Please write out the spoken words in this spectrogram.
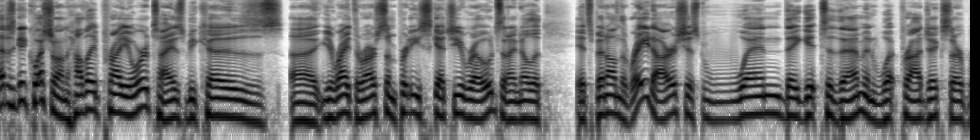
that is a good question on how they prioritize because uh, you're right, there are some pretty sketchy roads, and I know that it's been on the radar. It's just when they get to them and what projects are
